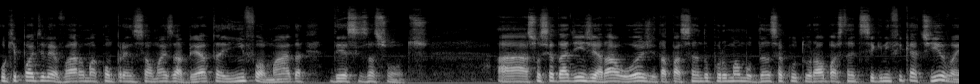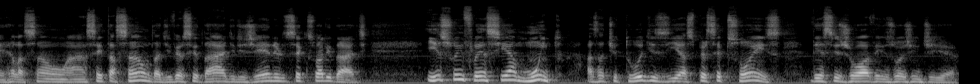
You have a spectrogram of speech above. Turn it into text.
o que pode levar a uma compreensão mais aberta e informada desses assuntos. A sociedade em geral hoje está passando por uma mudança cultural bastante significativa em relação à aceitação da diversidade de gênero e sexualidade. Isso influencia muito as atitudes e as percepções desses jovens hoje em dia.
